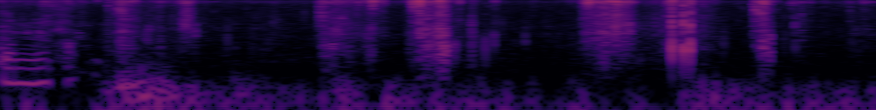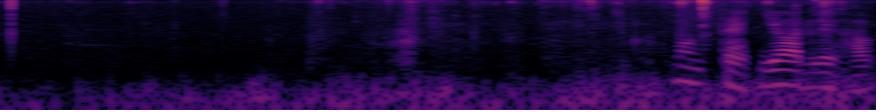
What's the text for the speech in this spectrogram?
ต้นนี้ครับลองแตกยอดเลยครับ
